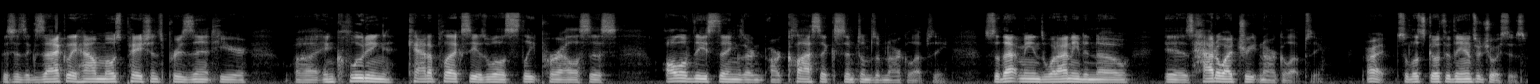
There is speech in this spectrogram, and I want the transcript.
This is exactly how most patients present here, uh, including cataplexy as well as sleep paralysis. All of these things are, are classic symptoms of narcolepsy. So, that means what I need to know is how do I treat narcolepsy? All right, so let's go through the answer choices.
